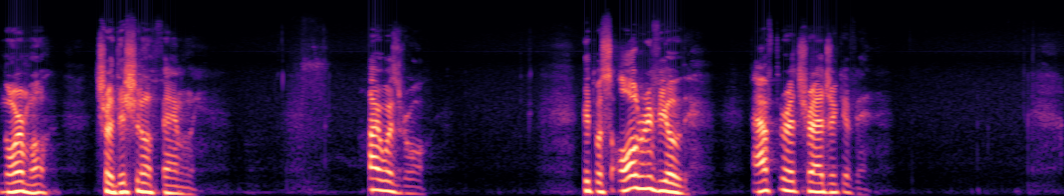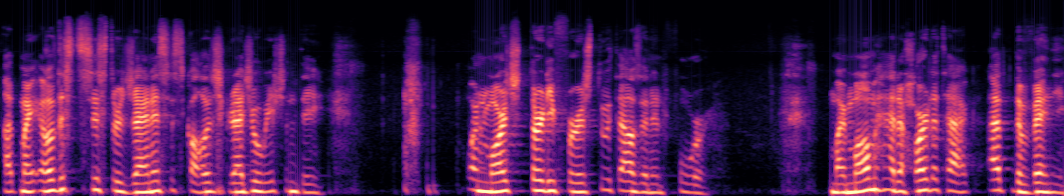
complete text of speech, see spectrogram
normal, traditional family. I was wrong. It was all revealed after a tragic event. At my eldest sister Janice's college graduation day on March 31st, 2004, my mom had a heart attack at the venue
